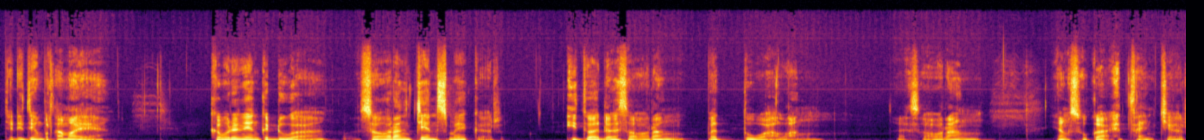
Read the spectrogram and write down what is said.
Jadi itu yang pertama ya. Kemudian yang kedua, seorang change maker itu adalah seorang petualang seorang yang suka adventure,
